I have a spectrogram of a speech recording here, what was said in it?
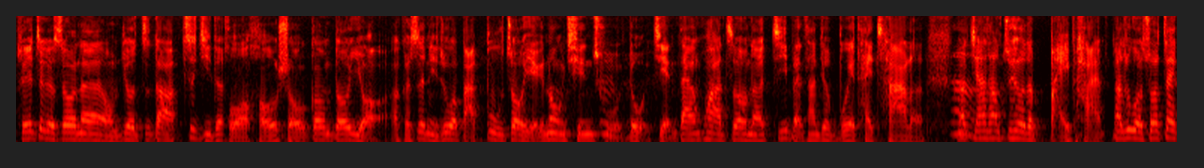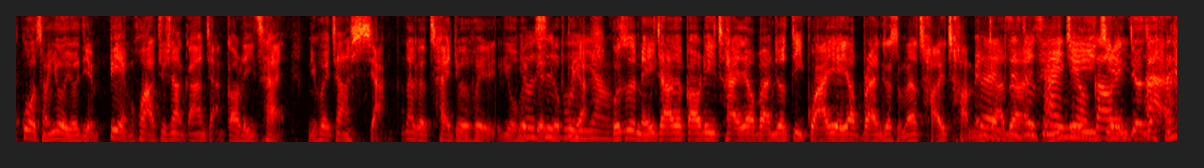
所以这个时候呢，我们就知道自己的火候、手工都有。啊。可是你如果把步骤也弄清楚、都简单化之后呢，基本上就不会太差了。那加上。最后的摆盘，那如果说在过程又有点变化，就像刚刚讲高丽菜，你会这样想，那个菜就会又会变得不一样。不是每一家的高丽菜，要不然就地瓜叶，要不然就什么要炒一炒，每一家都一煎一煎，就这样。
